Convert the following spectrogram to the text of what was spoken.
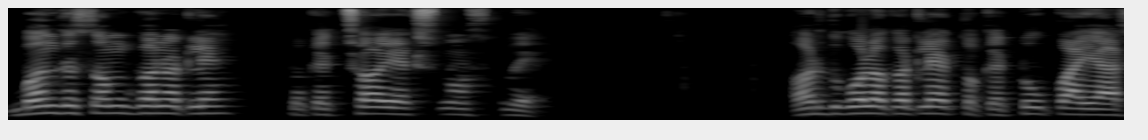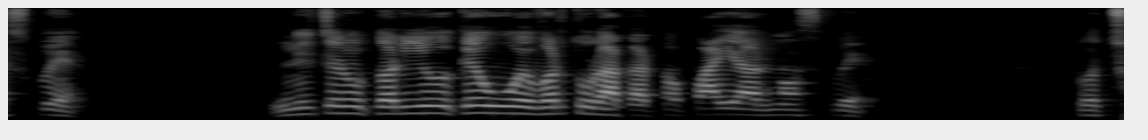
બંધ સમઘન એટલે તો કે છ એક્સ નો સ્ક્વેર. અર્ધગોલક એટલે તો કે ટુ પાય આર સ્ક્વેર. નીચેનું તળિયું કેવું હોય? વર્તુળાકાર તો પાય આર નો સ્ક્વેર. તો છ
